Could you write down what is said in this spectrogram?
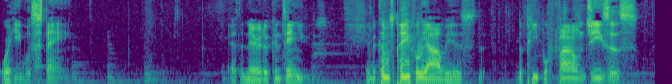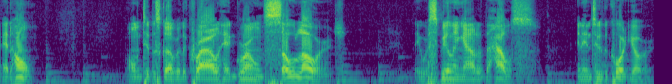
where he was staying as the narrative continues. It becomes painfully obvious that the people found Jesus at home, only to discover the crowd had grown so large they were spilling out of the house and into the courtyard.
